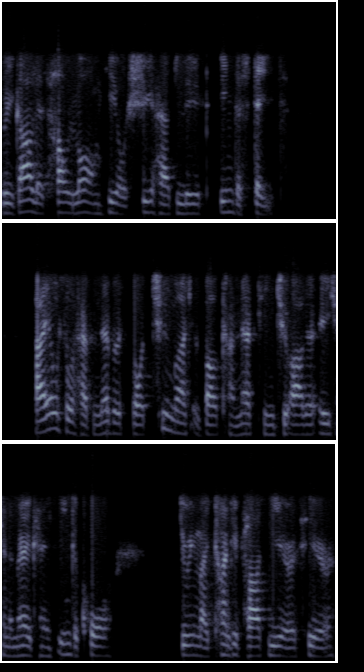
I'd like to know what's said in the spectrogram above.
regardless how long he or she has lived in the States. I also have never thought too much about connecting to other Asian Americans in the Corps during my 20 plus years here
